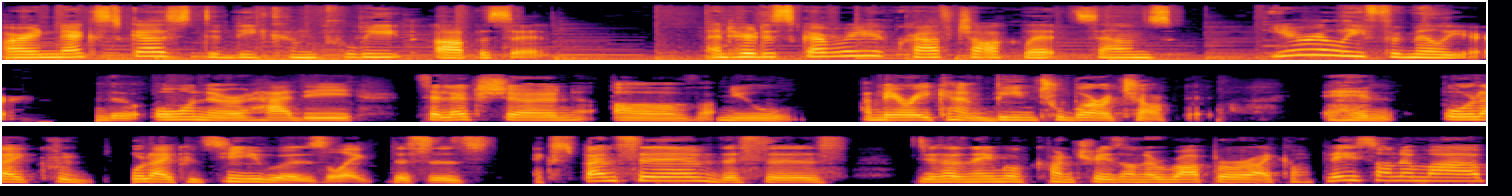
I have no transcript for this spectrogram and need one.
our next guest did the complete opposite, and her discovery of craft chocolate sounds eerily familiar. The owner had a selection of new American bean to bar chocolate. And all I could, all I could see was like, this is expensive. This is, this has name of countries on a wrapper I can place on a map.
